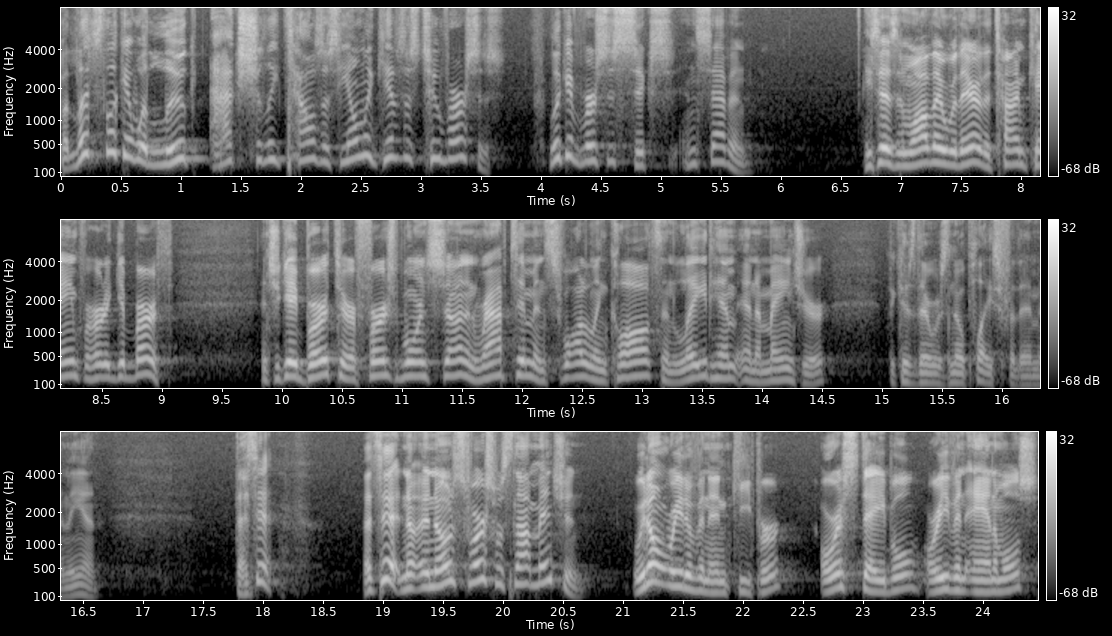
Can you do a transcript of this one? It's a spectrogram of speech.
But let's look at what Luke actually tells us. He only gives us two verses. Look at verses 6 and 7. He says, And while they were there, the time came for her to give birth. And she gave birth to her firstborn son and wrapped him in swaddling cloths and laid him in a manger because there was no place for them in the inn. That's it. That's it. No, and notice verse was not mentioned. We don't read of an innkeeper or a stable or even animals.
